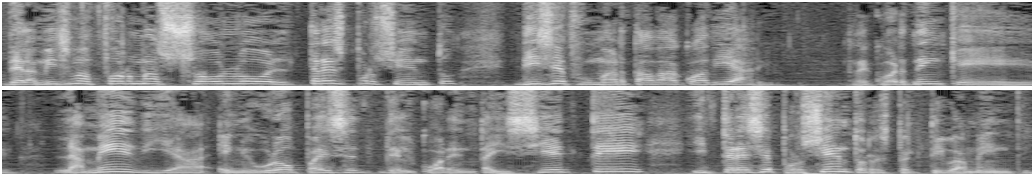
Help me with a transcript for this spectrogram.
De la misma forma, solo el 3% dice fumar tabaco a diario. Recuerden que la media en Europa es del 47 y 13% respectivamente.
